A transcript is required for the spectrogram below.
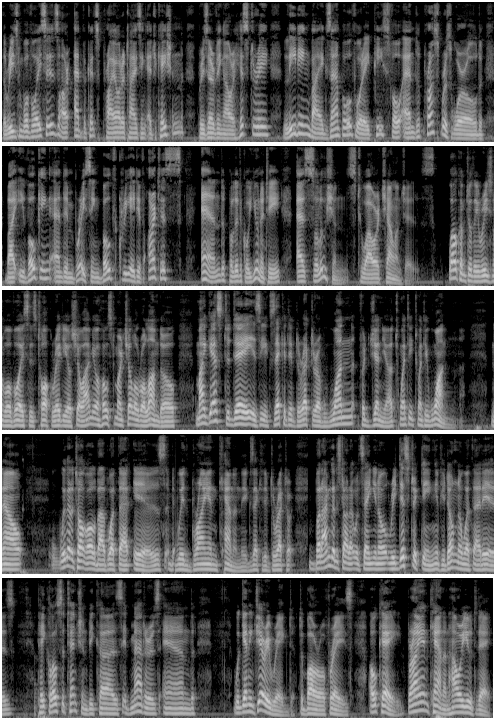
The reasonable voices are advocates prioritizing education, preserving our history, leading by example for a peaceful and prosperous world by evoking and embracing both creative artists and political unity as solutions to our challenges. Welcome to the Reasonable Voices Talk Radio Show. I'm your host, Marcello Rollando. My guest today is the Executive Director of One Virginia 2021. Now, we're going to talk all about what that is with Brian Cannon, the executive director. But I'm going to start out with saying, you know, redistricting, if you don't know what that is, pay close attention because it matters and we're getting jerry rigged, to borrow a phrase. Okay, Brian Cannon, how are you today?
